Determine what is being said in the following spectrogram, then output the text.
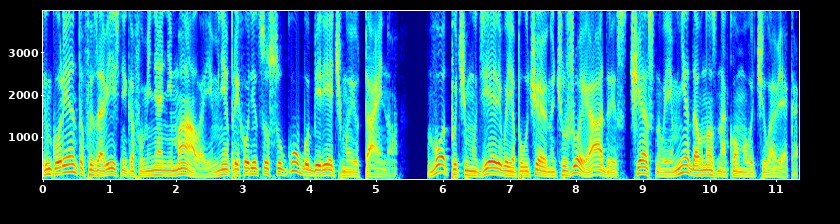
конкурентов и завистников у меня немало, и мне приходится сугубо беречь мою тайну. Вот почему дерево я получаю на чужой адрес честного и мне давно знакомого человека.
